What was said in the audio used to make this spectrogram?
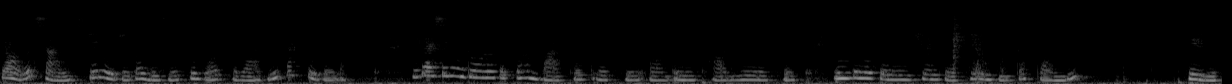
क्या होगा? स्टैंड स्टिल हो जाएगा बिज़नेस तो बहुत सवैडली इफ़ेक्ट हो जाएगा। ये कैसे कंट्रोल हो सकता है हम बैकअप रखें ऑल्टरनेट हार्डवेयर रखें इंटरनेट अरेंजमेंट्स रखें in case of primary failure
